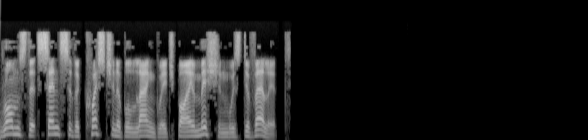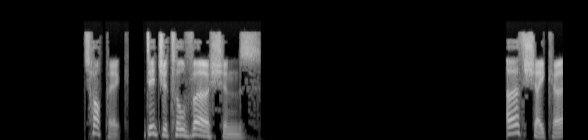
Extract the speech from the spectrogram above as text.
ROMs that censor the questionable language by omission was developed. Topic Digital versions Earthshaker,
